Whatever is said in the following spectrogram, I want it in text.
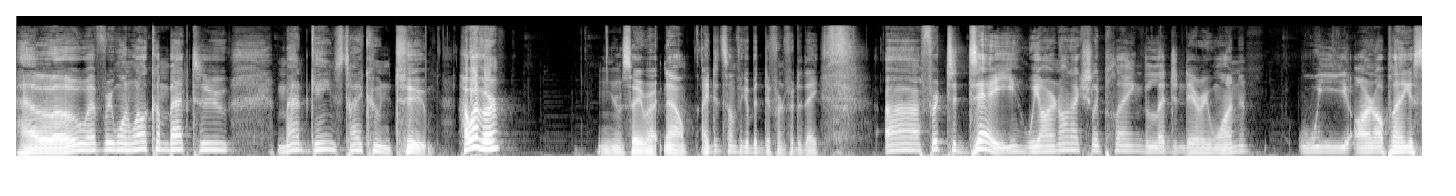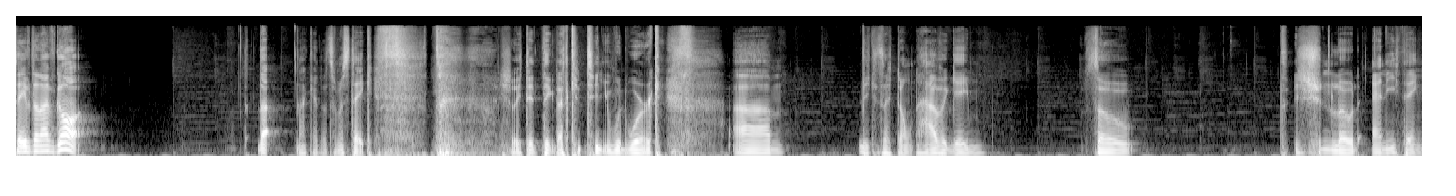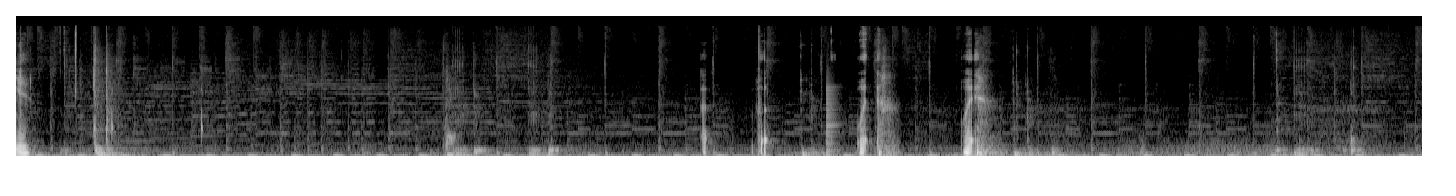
Hello, everyone. Welcome back to Mad Games Tycoon 2. However, I'm going to say right now, I did something a bit different for today. Uh, for today, we are not actually playing the legendary one. We are not playing a save that I've got. That okay, that's a mistake. I actually did think that continue would work. Um, because I don't have a game. So it shouldn't load anything.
